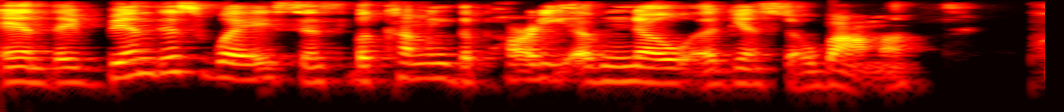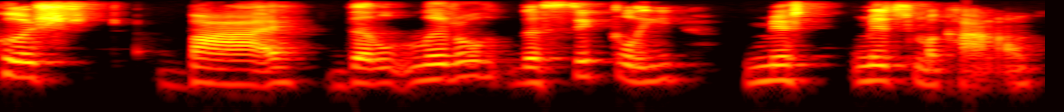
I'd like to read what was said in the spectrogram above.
and they've been this way since becoming the party of no against Obama, pushed by the little, the sickly Mitch, Mitch McConnell.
